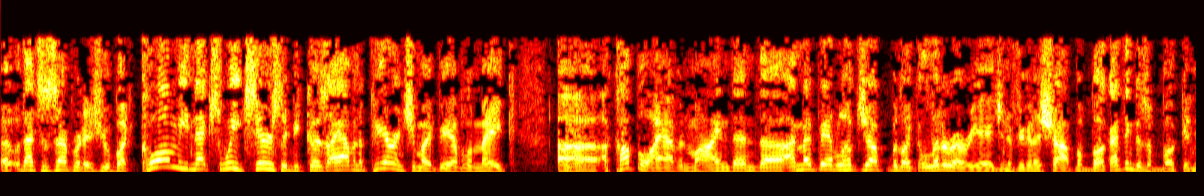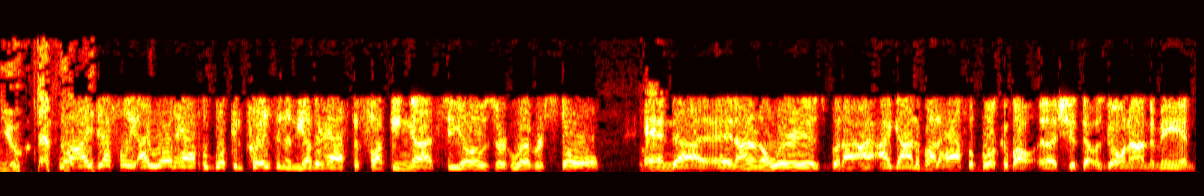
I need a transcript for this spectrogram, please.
uh, that's a separate issue, but call me next week, seriously, because I have an appearance you might be able to make. Uh, a couple I have in mind, and uh, I might be able to hook you up with like a literary agent if you're going to shop a book. I think there's a book in you. Well, I definitely, I wrote half a book in prison and the other half the fucking uh, COs or whoever stole. And uh, and I don't know where it is, but I, I got about a half a book about uh, shit that was going on to me, and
